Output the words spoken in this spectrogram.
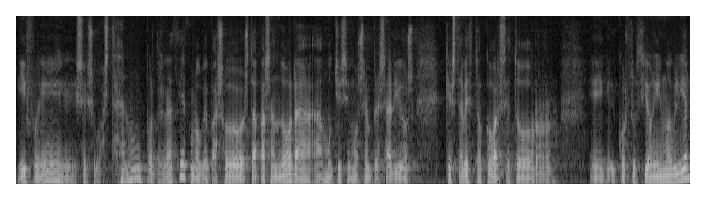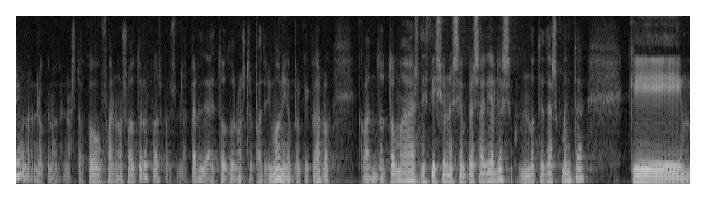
y fue se subastaron, por desgracia, con lo que pasó está pasando ahora a muchísimos empresarios que esta vez tocó al sector eh, construcción inmobiliario. Lo que nos tocó fue a nosotros, pues, pues la pérdida de todo nuestro patrimonio, porque claro, cuando tomas decisiones empresariales no te das cuenta que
